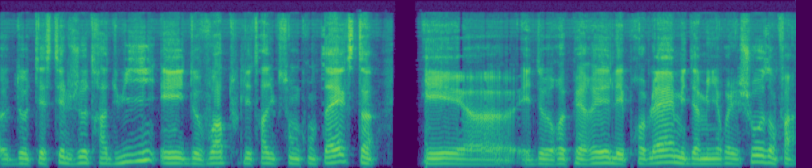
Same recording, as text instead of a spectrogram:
de tester le jeu traduit et de voir toutes les traductions en contexte et, euh, et de repérer les problèmes et d'améliorer les choses. Enfin,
